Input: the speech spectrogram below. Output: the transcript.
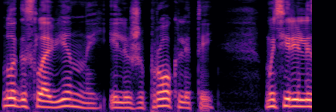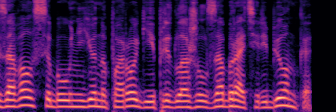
благословенный или же проклятый, материализовался бы у нее на пороге и предложил забрать ребенка,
